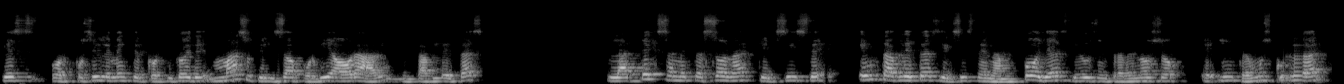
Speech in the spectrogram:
que es por, posiblemente el corticoide más utilizado por vía oral en tabletas, la dexametasona, que existe en tabletas y existe en ampollas de uso intravenoso e intramuscular,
